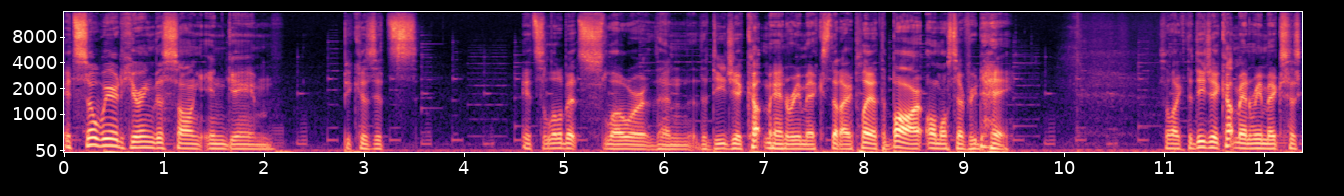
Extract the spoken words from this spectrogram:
It's so weird hearing this song in game because it's it's a little bit slower than the DJ Cutman remix that I play at the bar almost every day. So like the DJ Cutman remix has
